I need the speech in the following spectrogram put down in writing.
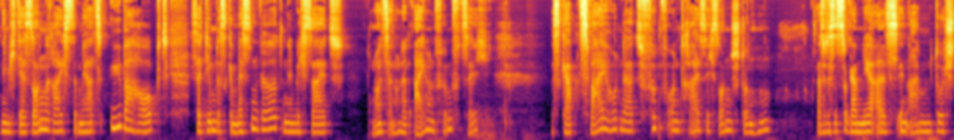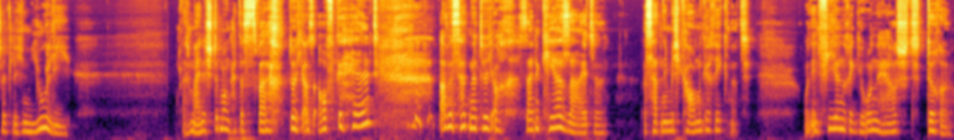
nämlich der sonnenreichste März überhaupt, seitdem das gemessen wird, nämlich seit 1951. Es gab 235 Sonnenstunden. Also das ist sogar mehr als in einem durchschnittlichen Juli Also meine Stimmung hat es zwar durchaus aufgehellt, aber es hat natürlich auch seine Kehrseite. Es hat nämlich kaum geregnet. Und in vielen Regionen herrscht Dürre.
